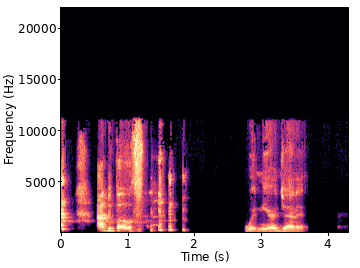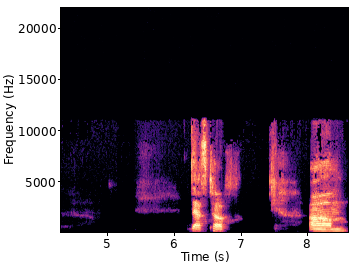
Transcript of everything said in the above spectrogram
I'll do both. Whitney or Janet? That's tough. Um,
